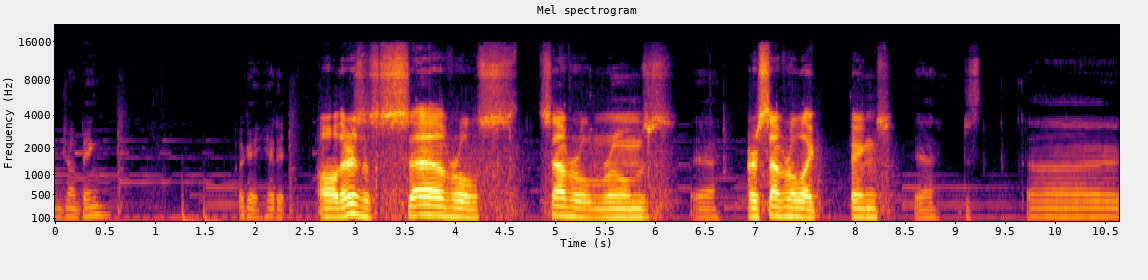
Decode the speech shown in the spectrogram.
I'm jumping. Okay, hit it. Oh, there's a several, several rooms Yeah, or several like things. yeah. Just uh.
